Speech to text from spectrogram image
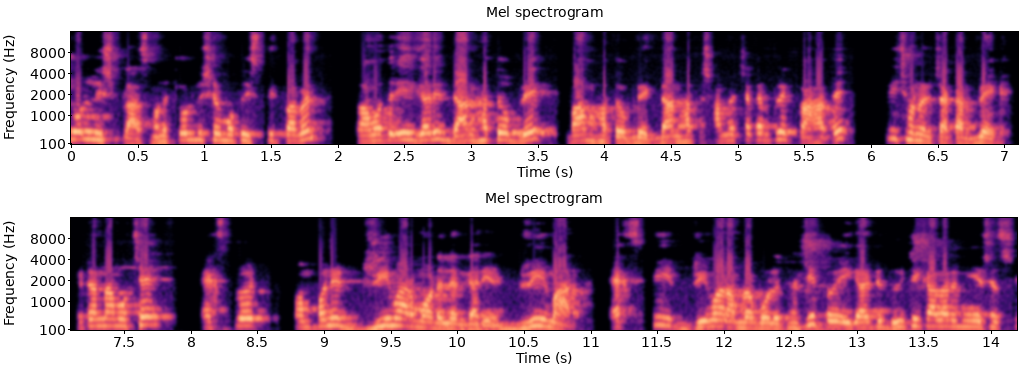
চল্লিশ প্লাস মানে চল্লিশের মতো স্পিড পাবেন। তো আমাদের এই গাড়ির ডান হাতেও ব্রেক বাম হাতেও ব্রেক ডান হাতে সামনের চাকার ব্রেক বা হাতে পিছনের চাকার ব্রেক এটার নাম হচ্ছে এক্সপ্লোর কোম্পানির ড্রিমার মডেলের গাড়ি ড্রিমার এক্সপি ড্রিমার আমরা বলে থাকি। তো এই গাড়িটি দুইটি কালারে নিয়ে এসেছি।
